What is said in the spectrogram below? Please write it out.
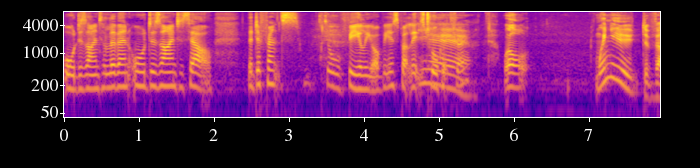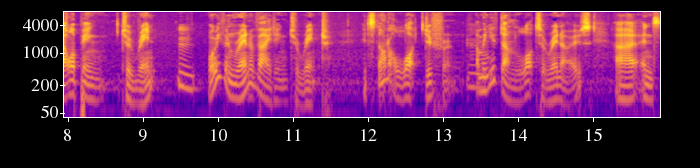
or design to live in, or design to sell? The difference is all fairly obvious, but let's talk it through. Well, when you're developing to rent. Mm. or even renovating to rent, it's not a lot different. I Mm. mean, you've done lots of renos, uh, and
